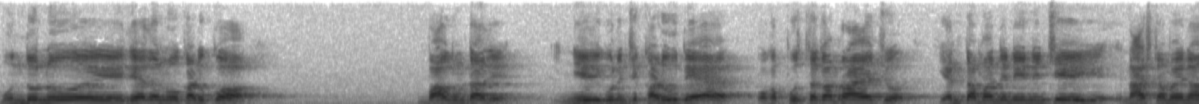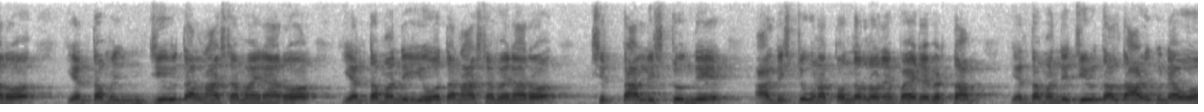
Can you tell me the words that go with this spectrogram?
ముందు నువ్వు ఇదేదో నువ్వు కడుక్కో బాగుంటుంది. నీ గురించి కడిగితే ఒక పుస్తకం రాయొచ్చు. ఎంతమంది నీ నుంచి నాశనమైనారో ఎంతమంది జీవితాలు నాశనమైనారో ఎంతమంది యువత నాశనమైనారో చిట్టా లిస్ట్ ఉంది. ఆ లిస్టు కూడా తొందరలోనే బయట పెడతాం. ఎంతమంది జీవితాలతో ఆడుకున్నావో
